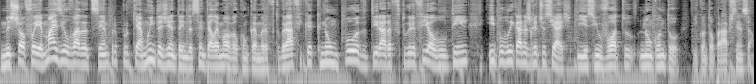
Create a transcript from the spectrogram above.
mas só foi a mais elevada de sempre porque há muita gente ainda sem telemóvel com câmara fotográfica que não pôde tirar a fotografia ao boletim e publicar nas redes sociais, e assim o voto não contou, e contou para a abstenção.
